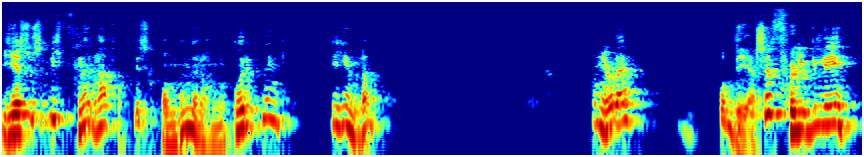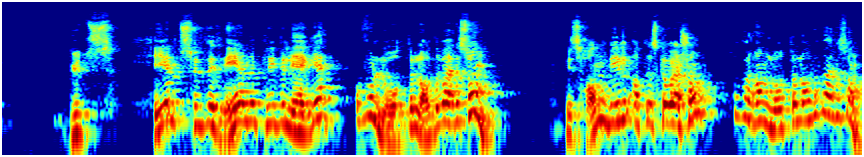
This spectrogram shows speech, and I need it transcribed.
Jesus vitner her faktisk om en rangordning i himmelen. Han gjør det. Og det er selvfølgelig Guds helt suverene privilegium å få lov til å la det være sånn. Hvis han vil at det skal være sånn, så får han lov til å la det være sånn.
